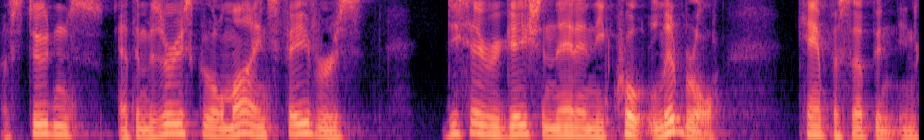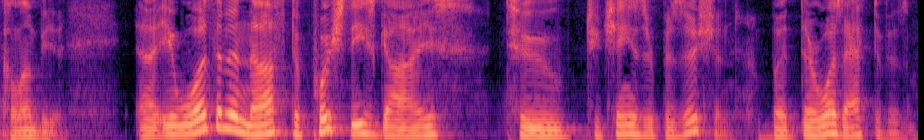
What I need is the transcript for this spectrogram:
of students at the Missouri School of Mines favors desegregation than in the quote liberal campus up in, in Columbia. Uh, it wasn't enough to push these guys to to change their position, but there was activism.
